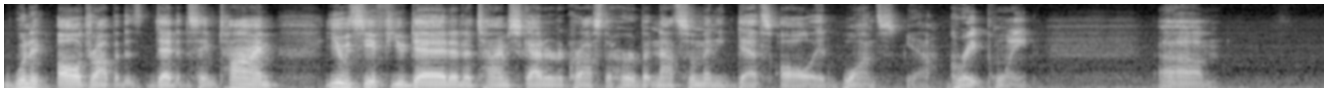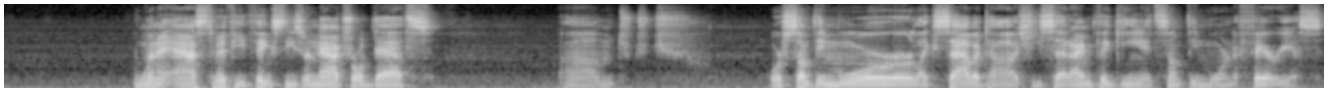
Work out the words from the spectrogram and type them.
wouldn't all drop at the, dead at the same time. You would see a few dead at a time scattered across the herd, but not so many deaths all at once. Yeah, great point. Um, when I asked him if he thinks these are natural deaths, um, or something more like sabotage, he said, I'm thinking it's something more nefarious.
